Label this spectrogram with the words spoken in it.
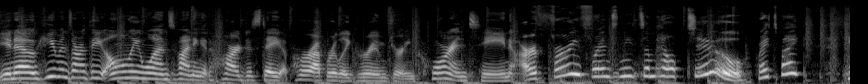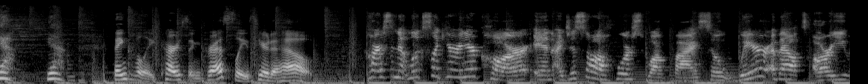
You know, humans aren't the only ones finding it hard to stay properly groomed during quarantine. Our furry friends need some help too. Right, Spike? Yeah, yeah. Thankfully, Carson Kressley's here to help. Carson, it looks like you're in your car, and I just saw a horse walk by. So, whereabouts are you?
